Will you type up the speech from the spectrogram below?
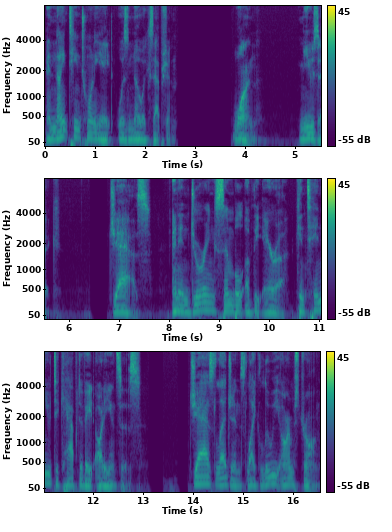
and 1928 was no exception. 1. Music. Jazz, an enduring symbol of the era continued to captivate audiences. Jazz legends like Louis Armstrong,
